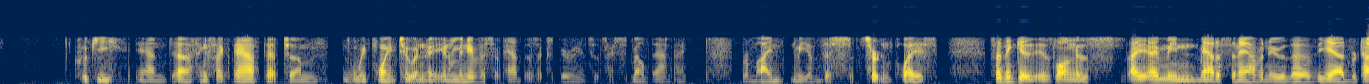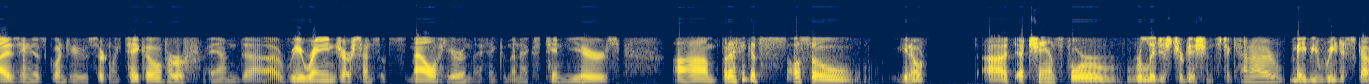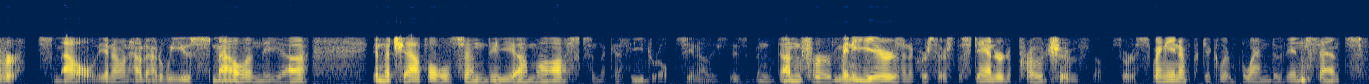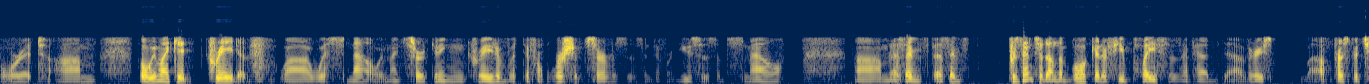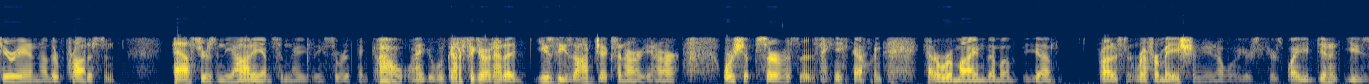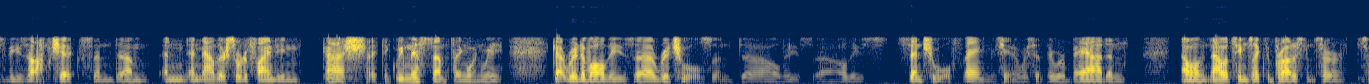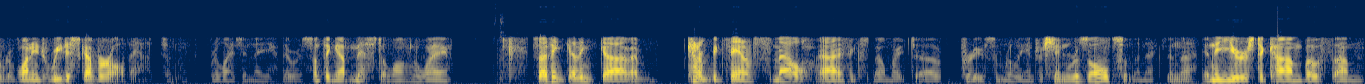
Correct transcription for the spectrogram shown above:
cookie and uh, things like that that um, we point to, and you know many of us have had those experiences. I smelled that, and I remind me of this certain place. so I think as long as I, I mean Madison Avenue, the the advertising is going to certainly take over and uh, rearrange our sense of smell here, and I think in the next ten years. Um, but I think it's also you know uh, a chance for religious traditions to kind of maybe rediscover smell, you know, and how how do we use smell in the uh, in the chapels and the uh, mosques and the cathedrals. You know, these, these have been done for many years, and of course, there's the standard approach of, of sort of swinging a particular blend of incense for it. Um, but we might get creative uh, with smell. We might start getting creative with different worship services and different uses of smell. Um, and as I've as I've presented on the book at a few places, I've had uh, various uh, Presbyterian and other Protestant pastors in the audience, and they, they sort of think, oh, we've got to figure out how to use these objects in our in our worship services, you know, and kind of remind them of the uh, Protestant Reformation. You know, well, here's here's why you didn't use these objects, and um, and and now they're sort of finding, gosh, I think we missed something when we got rid of all these uh, rituals and uh, all these uh, all these sensual things. You know, we said they were bad, and now now it seems like the Protestants are sort of wanting to rediscover all that and realizing they there was something got missed along the way. So I think I think uh, I'm kind of a big fan of smell. Uh, I think smell might uh, produce some really interesting results in the next in the in the years to come, both um,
